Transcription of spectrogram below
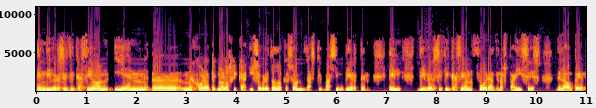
en diversificación y en eh, mejora tecnológica y sobre todo que son las que más invierten en diversificación fuera de los países de la OPEP,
